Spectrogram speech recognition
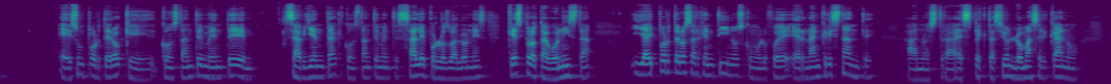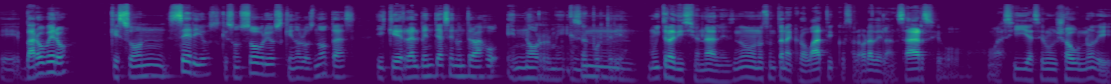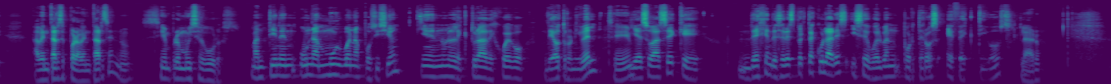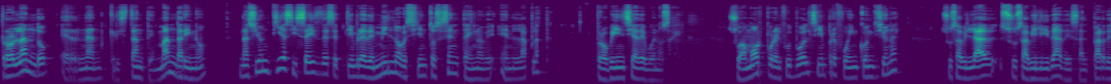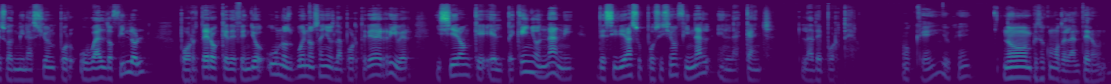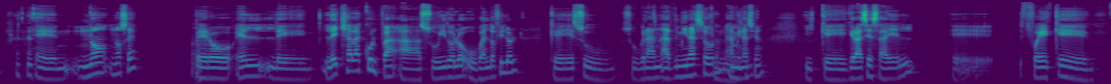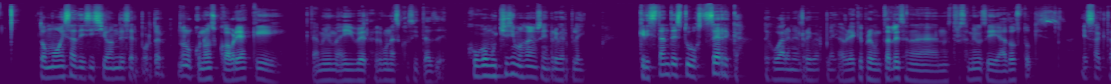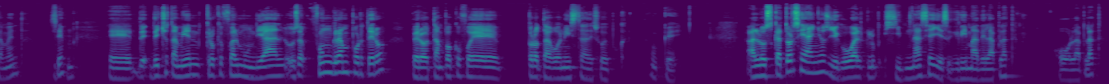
es un portero que constantemente se avienta, que constantemente sale por los balones, que es protagonista. Y hay porteros argentinos, como lo fue Hernán Cristante, a nuestra expectación, lo más cercano, eh, Barovero, que son serios, que son sobrios, que no los notas y que realmente hacen un trabajo enorme en son la portería. muy tradicionales, ¿no? No son tan acrobáticos a la hora de lanzarse o, o así hacer un show, ¿no? De aventarse por aventarse, ¿no? Siempre muy seguros. mantienen una muy buena posición, tienen una lectura de juego de otro nivel Sí, y eso hace que dejen de ser espectaculares y se vuelvan porteros efectivos. claro. Rolando Hernán Cristante Mandarino nació un 16 de septiembre de 1969 en La Plata, provincia de Buenos Aires. Su amor por el fútbol siempre fue incondicional. Sus, habilidad- sus habilidades, al par de su admiración por Ubaldo Filol, portero que defendió unos buenos años la portería de River, hicieron que el pequeño Nani decidiera su posición final en la cancha, la de portero. Ok, ok. No empezó como delantero, ¿no? Eh, no, no sé, pero él le, le echa la culpa a su ídolo Ubaldo Filol, que es su, su gran admiración, admiración. y que gracias a él eh, fue que tomó esa decisión de ser portero. No lo conozco, habría que también ahí ver algunas cositas de él. Jugó muchísimos años en River Plate. Cristante estuvo cerca de jugar en el River Plate. Habría que preguntarles a nuestros amigos de A Dos Toques. Exactamente, sí. Eh, de, de hecho, también creo que fue al Mundial. O sea, fue un gran portero, pero tampoco fue protagonista de su época. Ok. A los 14 años llegó al club Gimnasia y Esgrima de La Plata, o La Plata.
